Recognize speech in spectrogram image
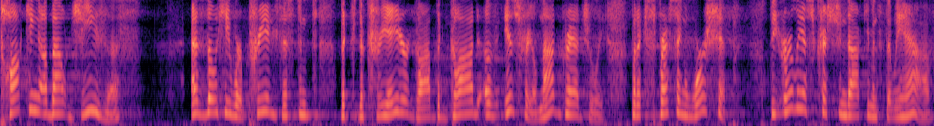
talking about Jesus as though he were pre existent, the, the creator God, the God of Israel, not gradually, but expressing worship. The earliest Christian documents that we have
